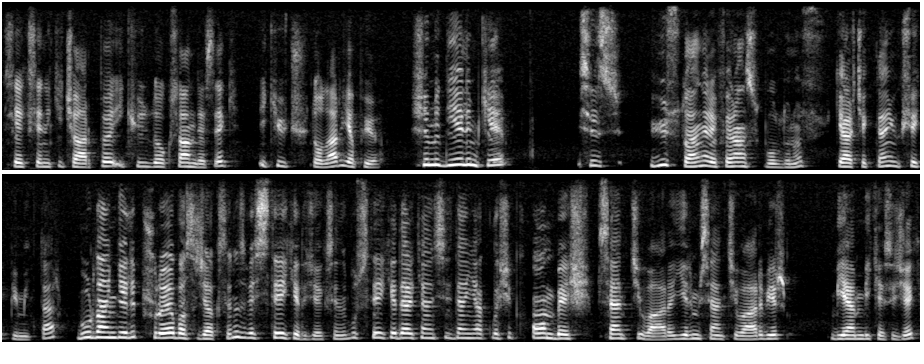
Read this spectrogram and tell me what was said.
82 çarpı 290 desek 2-3 dolar yapıyor. Şimdi diyelim ki siz 100 tane referans buldunuz. Gerçekten yüksek bir miktar. Buradan gelip şuraya basacaksınız ve stake edeceksiniz. Bu stake ederken sizden yaklaşık 15 sent civarı, 20 sent civarı bir BNB kesecek.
